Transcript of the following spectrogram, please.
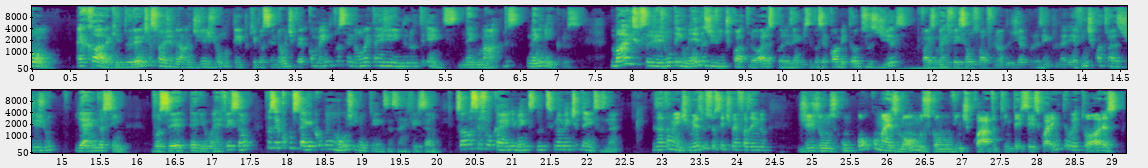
Bom, é claro que durante a sua janela de jejum, o tempo que você não estiver comendo, você não vai estar ingerindo nutrientes, nem macros, nem micros. Mas se o seu jejum tem menos de 24 horas, por exemplo, se você come todos os dias, faz uma refeição só ao final do dia, por exemplo, daria 24 horas de jejum, e ainda assim você teria uma refeição, você consegue comer um monte de nutrientes nessa refeição. Só você focar em alimentos nutricionalmente densos, né? Exatamente. Mesmo se você estiver fazendo jejuns um pouco mais longos, como 24, 36, 48 horas,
